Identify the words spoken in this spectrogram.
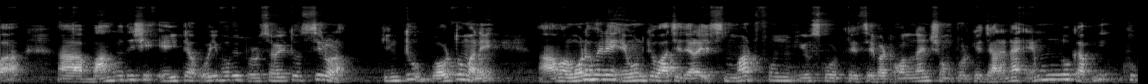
বা বাংলাদেশে এইটা ওইভাবে প্রসারিত ছিল না। কিন্তু বর্তমানে আমার মনে হয় না এমন কেউ আছে যারা স্মার্টফোন ইউজ করতেছে বাট অনলাইন সম্পর্কে জানে না। এমন লোক আপনি খুব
